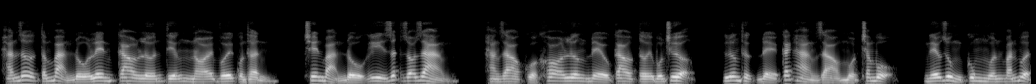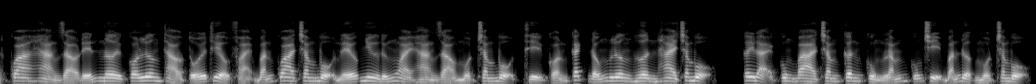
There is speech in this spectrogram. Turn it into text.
Hắn giơ tấm bản đồ lên cao lớn tiếng nói với quần thần, trên bản đồ ghi rất rõ ràng, hàng rào của kho lương đều cao tới 4 trượng, lương thực để cách hàng rào 100 bộ, nếu dùng cung muốn bắn vượt qua hàng rào đến nơi có lương thảo tối thiểu phải bắn qua trăm bộ nếu như đứng ngoài hàng rào 100 bộ thì còn cách đống lương hơn 200 bộ, cây đại cung 300 cân cùng lắm cũng chỉ bắn được 100 bộ.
